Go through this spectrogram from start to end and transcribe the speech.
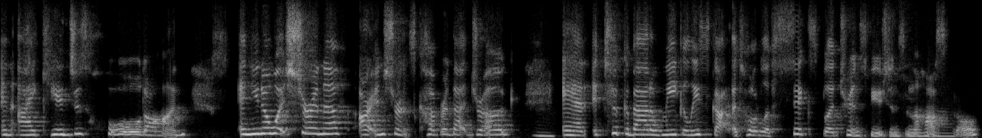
and I can just hold on and you know what? Sure enough, our insurance covered that drug. Mm. And it took about a week. Elise got a total of six blood transfusions in the hospital.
